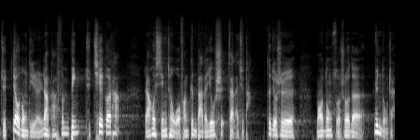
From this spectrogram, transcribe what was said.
就调动敌人，让他分兵去切割他，然后形成我方更大的优势，再来去打。这就是毛泽东所说的运动战，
